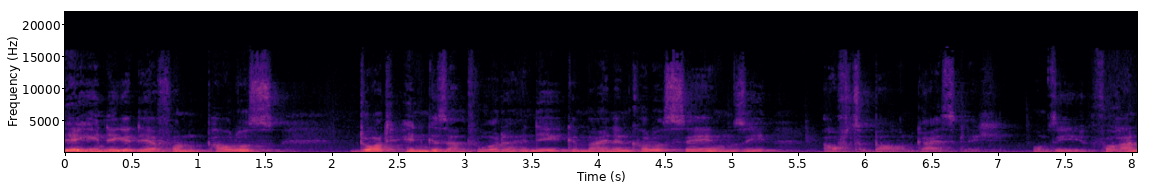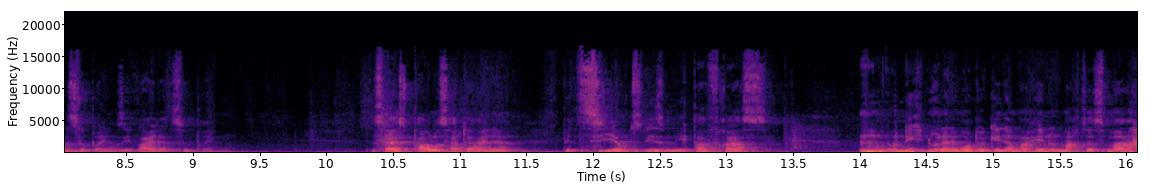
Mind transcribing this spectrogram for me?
derjenige, der von Paulus dorthin gesandt wurde in die Gemeinde in Kolossä, um sie aufzubauen geistlich, um sie voranzubringen, um sie weiterzubringen. Das heißt, Paulus hatte eine Beziehung zu diesem Epaphras und nicht nur nach dem Motto, geh da mal hin und mach das mal,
